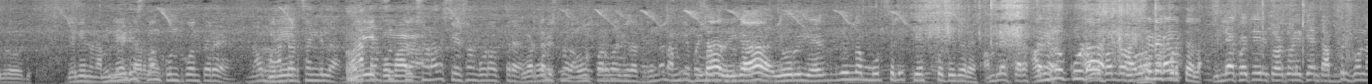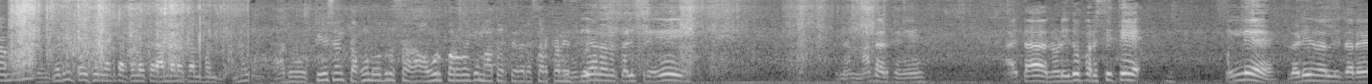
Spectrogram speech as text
ಇವರು ಜಮೀನು ನಮ್ಮ ಲೇಡೀಸ್ ಬಂದು ಕುಂತ್ಕೊಂತಾರೆ. ನಾವು ಮಾತಾಡ್ಸಂಗಿಲ್ಲ. ಕುಮಾರ. ಸ್ಟೇಷನ್ ಕೂಡ ಹೋಗ್ತಾರೆ. ಪೊಲೀಸ್ನವ್ರು ಅವ್ರ ಪರವಾಗಿರೋದ್ರಿಂದ ನಮಗೆ ಬೈ ಸರ್ ಈಗ ಇವರು ಎರಡರಿಂದ ಮೂರು ಸಲ ಕೇಸ್ ಕೊಟ್ಟಿದ್ದಾರೆ. ಅಂಬ್ಲೆನ್ಸ್ ಅಂದ್ರೂ ಕೂಡ ರಕ್ಷಣೆ ಕೊಡ್ತಾ ಇಲ್ಲ. ಇಲ್ಲೇ ಹೋಗ್ತೀರಿ ತೊಳ್ಕೊಳಿಕ್ಕೆ ಅಂತ ಅಬ್ಬರ್ಕೊಂಡು ನಮ್ಮ ನಡಿ ಸ್ಟೇಷನ್ ಕರ್ಕೊಂಡು ಹೋಗ್ತಾರೆ ಆಂಬುಲೆನ್ಸ್ ಅಲ್ಲಿ ಬಂದು. ಅದು ಸ್ಟೇಷನ್ ತಗೊಂಡು ಹೋದ್ರು ಸಹ ಅವ್ರ ಪರವಾಗಿ ಮಾತಾಡ್ತಿದ್ದಾರೆ ಸರ್ಕಾರಿ ವಿಡಿಯೋ ನಾನು ಕಳಿಸ್ರಿ? ನಾನು ಮಾತಾಡ್ತೀನಿ. ಆಯ್ತಾ? ನೋಡಿ ಇದು ಪರಿಸ್ಥಿತಿ. ಇಲ್ಲಿ ಗಡಿನಲ್ಲಿದ್ದಾರೆ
